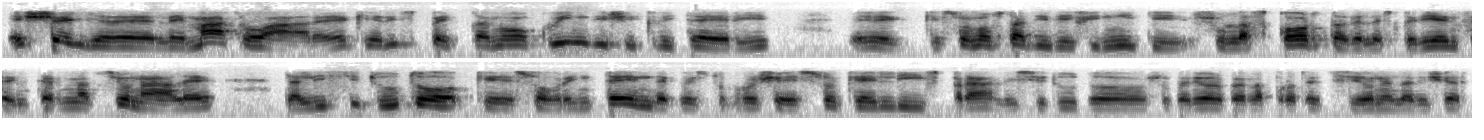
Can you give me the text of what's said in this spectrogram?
e scegliere le macro aree che rispettano 15 criteri eh, che sono stati definiti sulla scorta dell'esperienza internazionale dall'istituto che sovrintende questo processo, che è l'ISPRA, l'Istituto Superiore per la Protezione e la Ricerca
